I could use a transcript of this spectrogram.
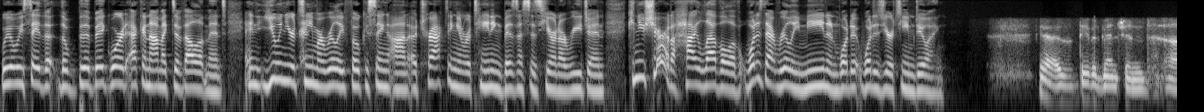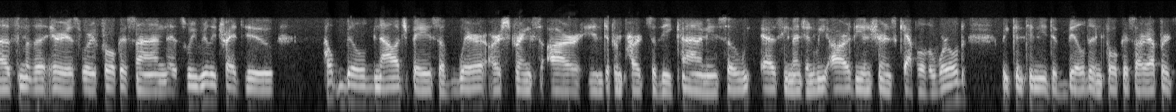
we always say the, the, the big word economic development. And you and your team are really focusing on attracting and retaining businesses here in our region. Can you share at a high level of what does that really mean and what, what is your team doing? Yeah, as David mentioned, uh, some of the areas where we focus on is we really try to help build knowledge base of where our strengths are in different parts of the economy. So, we, as he mentioned, we are the insurance capital of the world. We continue to build and focus our efforts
